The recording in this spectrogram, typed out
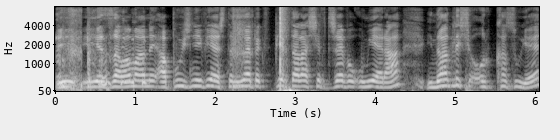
I, i jest załamany, a później wiesz, ten łebek wpierdala się w drzewo, umiera i nagle się okazuje,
